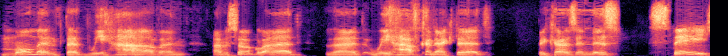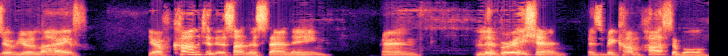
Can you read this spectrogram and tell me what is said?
moment that we have. And I'm so glad that we have connected because in this stage of your life, you have come to this understanding and liberation has become possible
